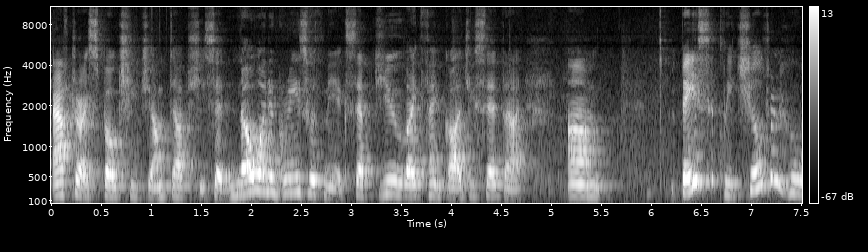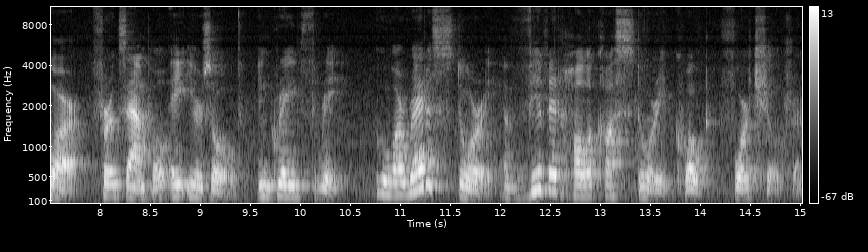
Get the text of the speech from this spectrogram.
after I spoke, she jumped up. She said, No one agrees with me except you. Like, thank God you said that. Um, basically, children who are, for example, eight years old in grade three, who are read a story, a vivid Holocaust story, quote, for children,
